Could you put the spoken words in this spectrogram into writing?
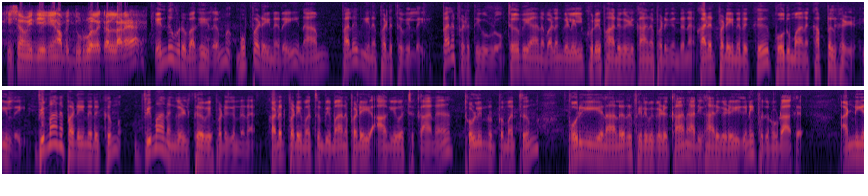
කිසිම විදිියකින් අපි දුර්වල කල්ලන எந்த ஒரு வகையிலும் முப்படையினரை நாம் பலவீனப்படுத்தவில்லை பலப்படுத்தியுள்ளோம் தேவையான வளங்களில் குறைபாடுகள் காணப்படுகின்றன கடற்படையினருக்கு போதுமான கப்பல்கள் இல்லை விமானப்படையினருக்கும் விமானங்கள் தேவைப்படுகின்றன கடற்படை மற்றும் விமானப்படை ஆகியவற்றுக்கான தொழில்நுட்ப மற்றும் பொறியியலாளர் பிரிவுகளுக்கான அதிகாரிகளை இணைப்பதனூடாக அந்நிய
